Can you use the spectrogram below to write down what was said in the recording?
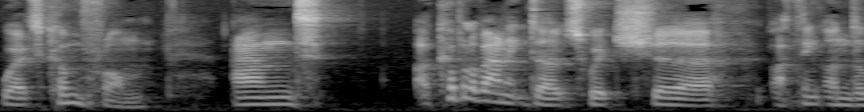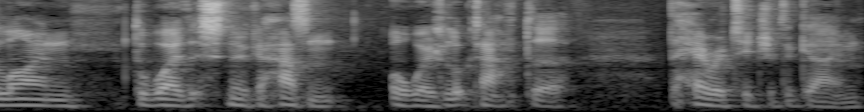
where it's come from, and a couple of anecdotes which uh, I think underline the way that snooker hasn't always looked after the heritage of the game.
